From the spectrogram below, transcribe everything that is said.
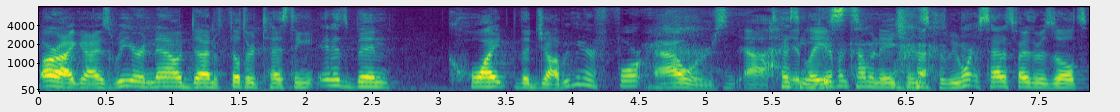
All right, guys, we are now done filter testing. It has been quite the job. We've been here four hours ah, at testing different combinations because we weren't satisfied with the results.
